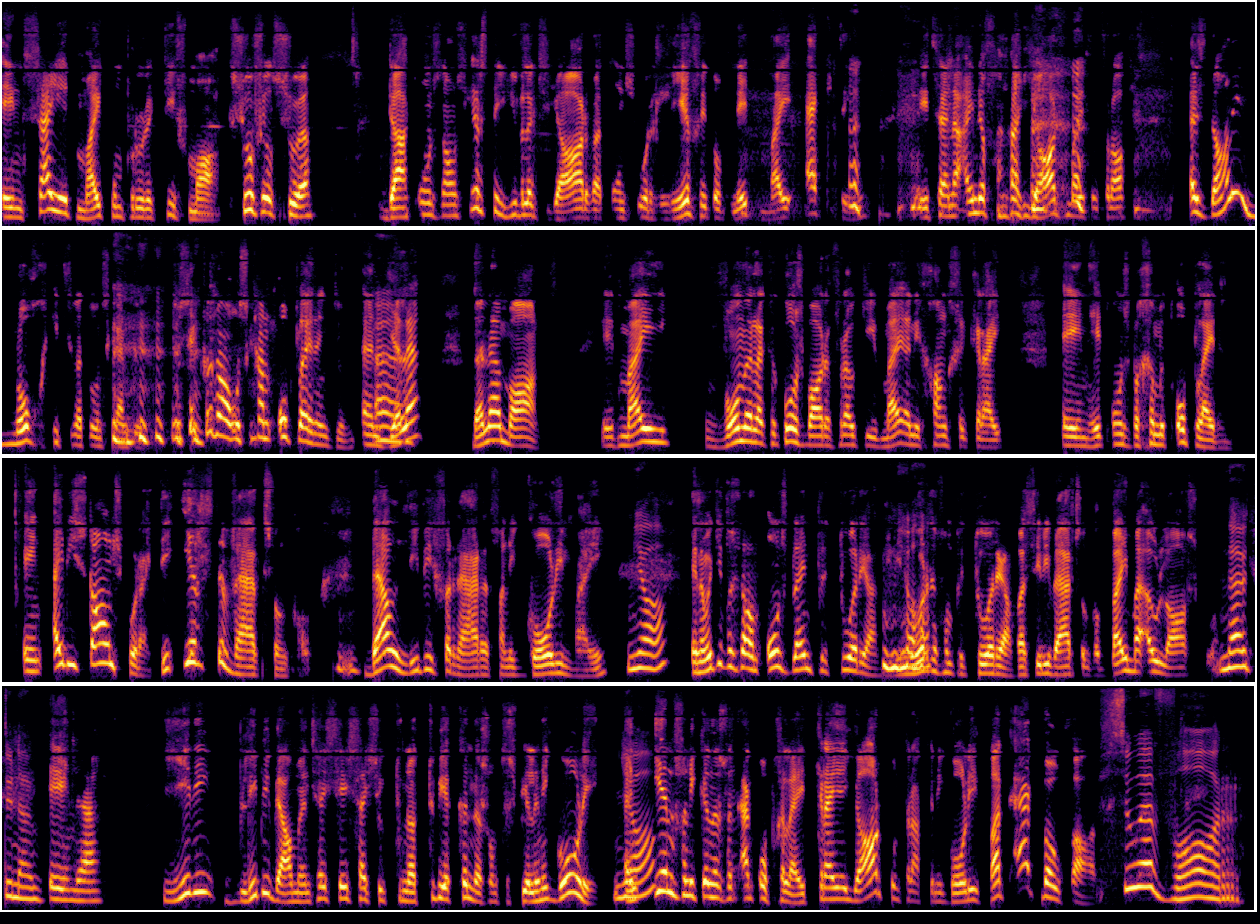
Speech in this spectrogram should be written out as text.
En sy het my kom produktief maak. Soveel so dat ons na ons eerste huweliksjaar wat ons oorleef het op net my acting, het sy aan die einde van haar jaar vir my gevra, is daar nie nog iets wat ons kan doen? Toe sê ek vir haar ons kan opleiding doen. En uh. julle binne 'n maand het my wonderlike kosbare vroutjie my aan die gang gekry en het ons begin met opleiding. En uit die staanspoor uit, die eerste werkswinkel, hmm. bel Libby Ferreira van die Golly my. Ja. En dan moet jy verstaan, ons bly in Pretoria, in die ja. noorde van Pretoria, was hierdie werkswinkel by my ou laerskool. Nou toe nou. En uh, hierdie Libby Belman sy sê sy soek toe na twee kinders om te speel in die Golly. Ja? En een van die kinders wat ek opgelei het, kry 'n jaar kontrak in die Golly wat ek wou gehad. So waar.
